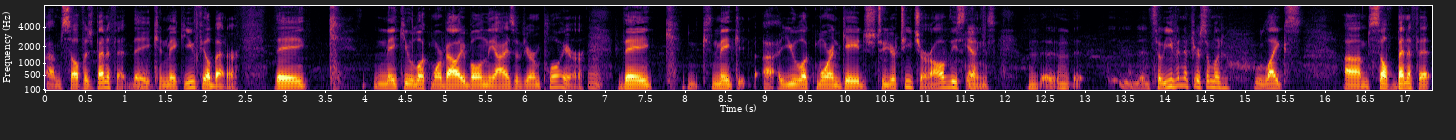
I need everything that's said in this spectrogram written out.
um, selfish benefit Hmm. they can make you feel better they make you look more valuable in the eyes of your employer Hmm. they can, can make uh, you look more engaged to your teacher all of these Yeah. things so even if you're someone who likes um, self benefit,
